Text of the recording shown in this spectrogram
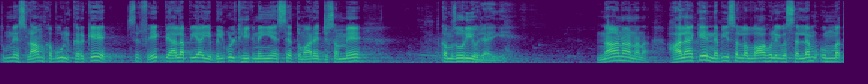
تم نے اسلام قبول کر کے صرف ایک پیالہ پیا یہ بالکل ٹھیک نہیں ہے اس سے تمہارے جسم میں کمزوری ہو جائے گی نا نا نہ حالانکہ نبی صلی اللہ علیہ وسلم امت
